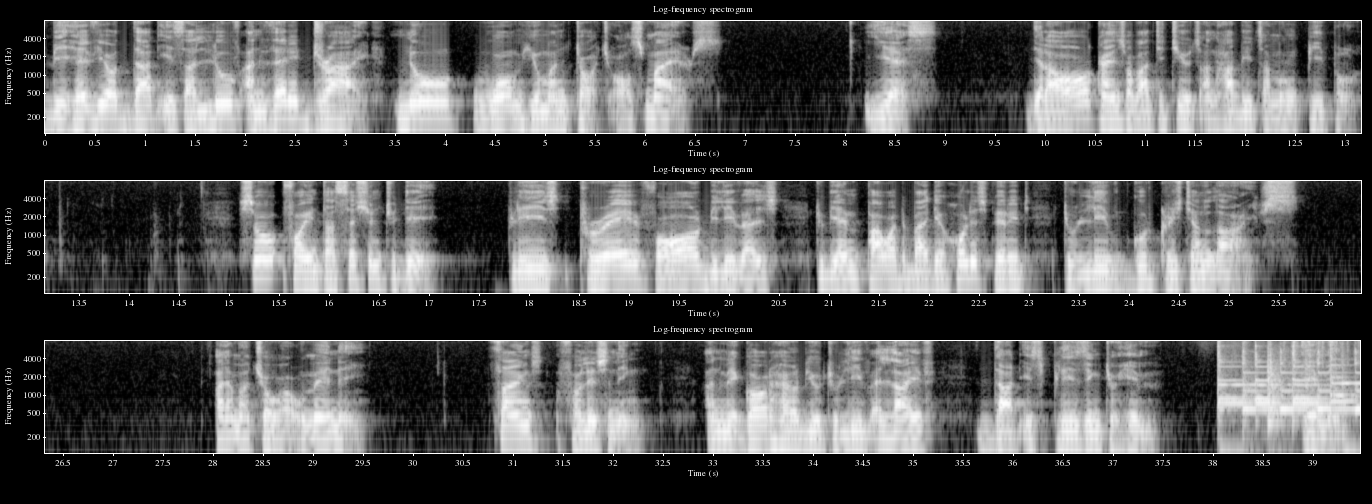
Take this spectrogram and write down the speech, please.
Behavior that is aloof and very dry, no warm human touch or smiles. Yes, There are all kinds of attitudes and habits among people. So, for intercession today, please pray for all believers to be empowered by the Holy Spirit to live good Christian lives. I am Achoa. Thanks for listening, and may God help you to live a life that is pleasing to Him. Amen.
